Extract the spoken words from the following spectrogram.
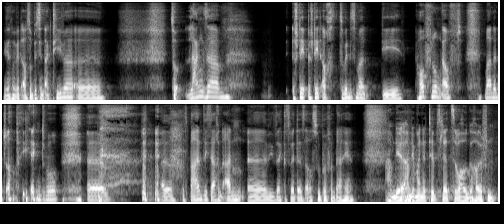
Wie gesagt, man wird auch so ein bisschen aktiver. Äh, so langsam steht, besteht auch zumindest mal die Hoffnung auf mal einen Job irgendwo. Äh, also es bahnen sich Sachen an. Äh, wie gesagt, das Wetter ist auch super, von daher. Haben dir, ja. haben dir meine Tipps letzte Woche geholfen?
